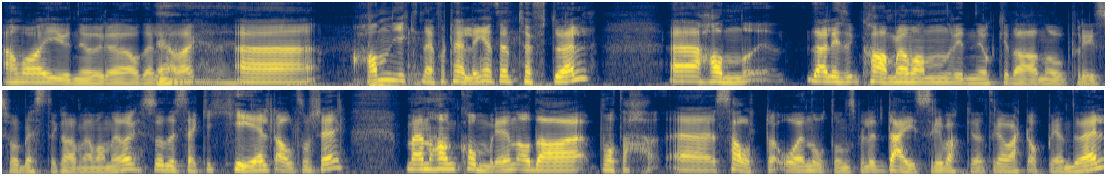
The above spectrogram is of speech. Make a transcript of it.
Han var i junioravdelinga Ja, der. Eh, han gikk ned for telling etter en tøff duell. Eh, han det er liksom, Kameramannen vinner jo ikke da noe pris for beste kameramann i år, så det ser ikke helt alt som skjer. Men han kommer inn, og da på en måte eh, Salte og en Notodden-spiller deiser i bakken etter å ha vært oppe i en duell.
